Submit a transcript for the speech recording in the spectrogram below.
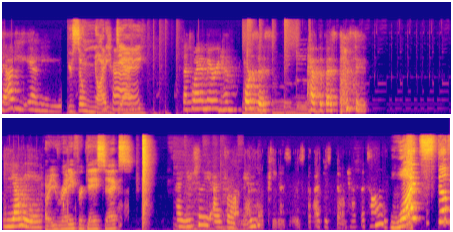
daddy, Andy. You're so naughty, try. daddy. That's why I married him. Horses have the best pussy. Yummy. Are you ready for gay sex? I usually I draw animal penises, but I just don't have the time. What the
